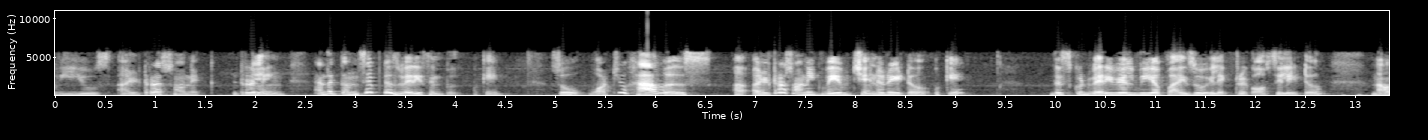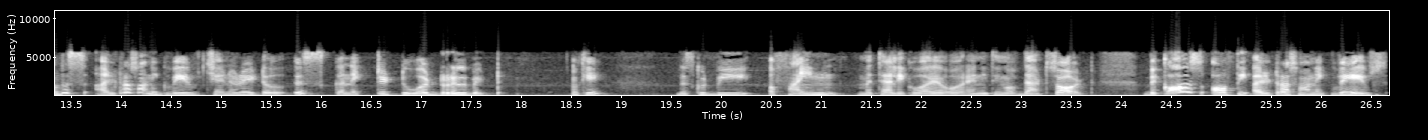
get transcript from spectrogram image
we use ultrasonic drilling and the concept is very simple okay? So what you have is a ultrasonic wave generator okay? This could very well be a piezoelectric oscillator. Now this ultrasonic wave generator is connected to a drill bit okay? This could be a fine metallic wire or anything of that sort because of the ultrasonic waves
